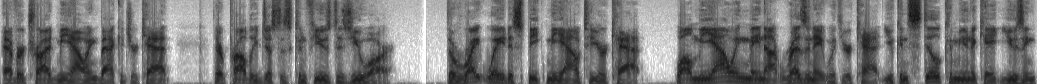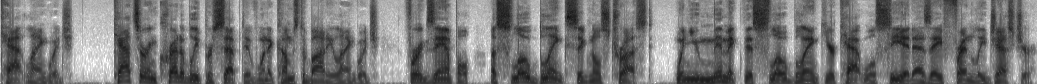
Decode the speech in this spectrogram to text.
Ever tried meowing back at your cat? They're probably just as confused as you are. The right way to speak meow to your cat. While meowing may not resonate with your cat, you can still communicate using cat language. Cats are incredibly perceptive when it comes to body language. For example, a slow blink signals trust. When you mimic this slow blink, your cat will see it as a friendly gesture.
